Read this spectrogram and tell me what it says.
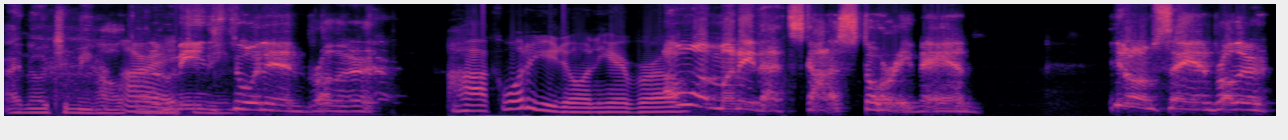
I know what you mean, Hulk. All I know right. A what you means mean. to an end, brother. Hawk, what are you doing here, bro? I want money that's got a story, man. You know what I'm saying, brother?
